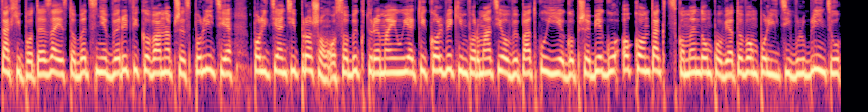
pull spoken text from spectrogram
Ta hipoteza jest obecnie weryfikowana przez policję. Policjanci proszą osoby, które mają jakiekolwiek informacje o wypadku i jego przebiegu o kontakt z Komendą Powiatową Policji w Lublińcu.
